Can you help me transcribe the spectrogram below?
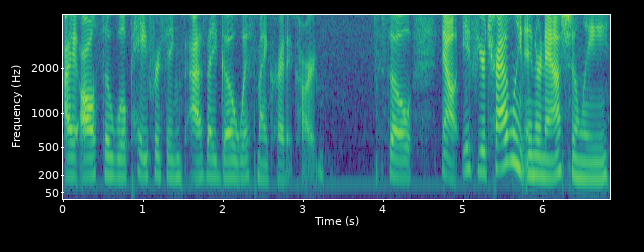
I also will pay for things as I go with my credit card. So now, if you're traveling internationally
